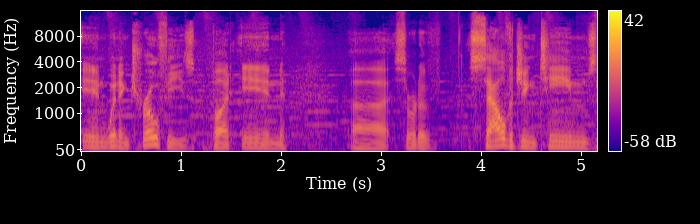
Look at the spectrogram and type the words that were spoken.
in winning trophies, but in uh, sort of salvaging teams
